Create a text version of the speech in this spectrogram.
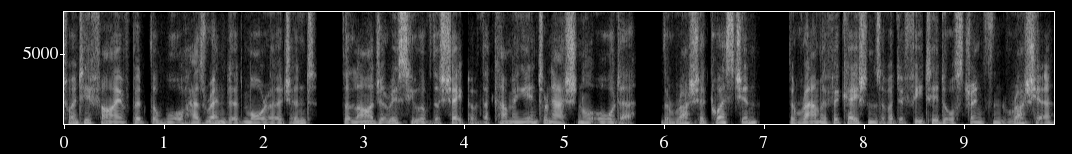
25 But the war has rendered more urgent the larger issue of the shape of the coming international order, the Russia question, the ramifications of a defeated or strengthened Russia,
